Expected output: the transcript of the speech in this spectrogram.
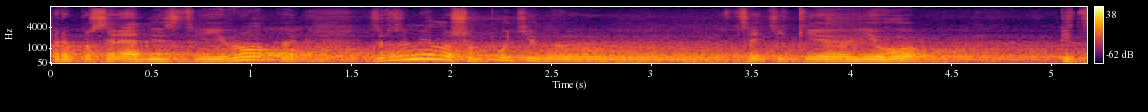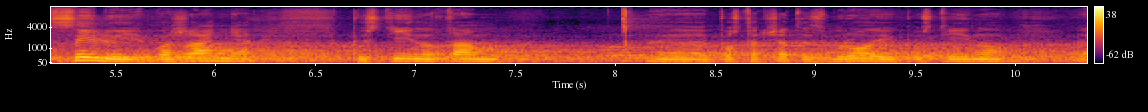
при посередництві Європи. Зрозуміло, що Путін е, це тільки його підсилює бажання постійно там е, постачати зброю, постійно е,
